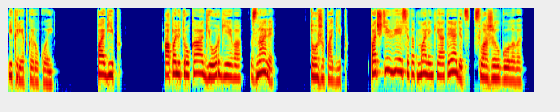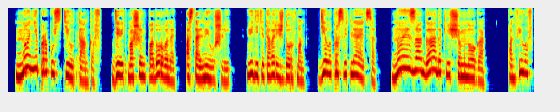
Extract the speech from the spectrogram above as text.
и крепкой рукой. Погиб а политрука Георгиева знали? Тоже погиб. Почти весь этот маленький отрядец сложил головы, но не пропустил танков. Девять машин подорваны, остальные ушли. Видите, товарищ Дорфман, дело просветляется, но и загадок еще много. Панфилов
